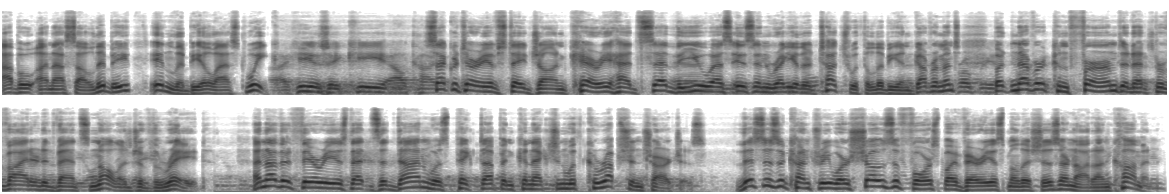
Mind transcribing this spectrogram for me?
Abu Anas al-Libi in Libya last week. Uh, he is a key Al-Qaeda. Secretary of State John Kerry had said the U.S. is in regular touch with the Libyan government, but never confirmed it had provided advance knowledge of the raid. Another theory is that Zeidan was picked up in connection with corruption charges. This is a country where shows of force by various militias are not uncommon.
